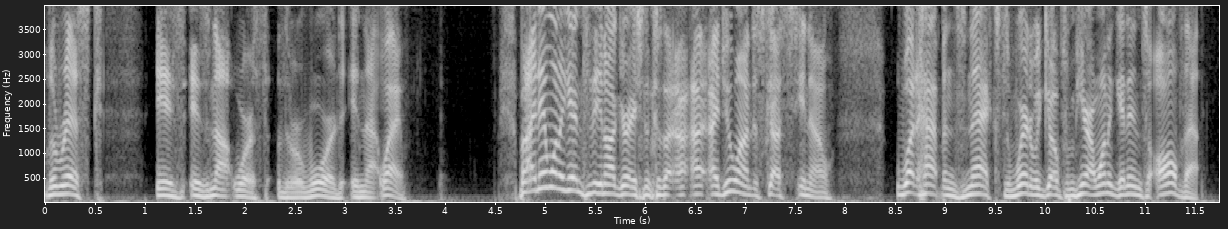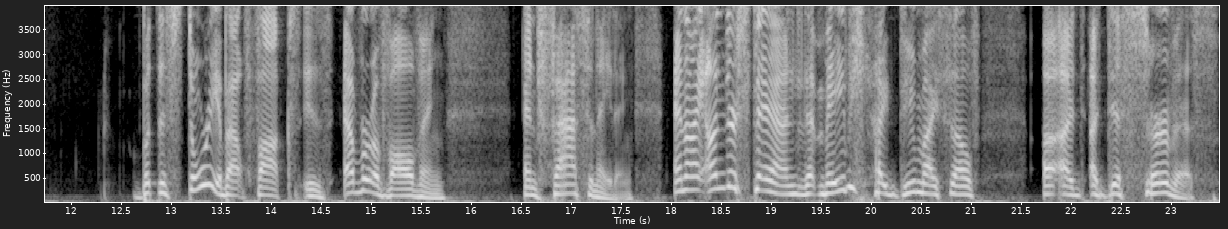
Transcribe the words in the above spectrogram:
the risk is is not worth the reward in that way. But I didn't want to get into the inauguration because I, I, I do want to discuss, you know, what happens next and where do we go from here. I want to get into all of that. But the story about Fox is ever evolving and fascinating. And I understand that maybe I do myself a, a, a disservice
